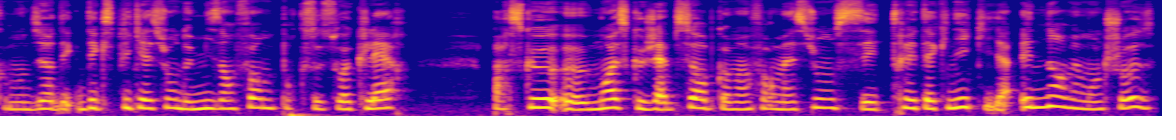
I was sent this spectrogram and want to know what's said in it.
comment dire, d'explication, de mise en forme pour que ce soit clair. Parce que euh, moi, ce que j'absorbe comme information, c'est très technique, il y a énormément de choses.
